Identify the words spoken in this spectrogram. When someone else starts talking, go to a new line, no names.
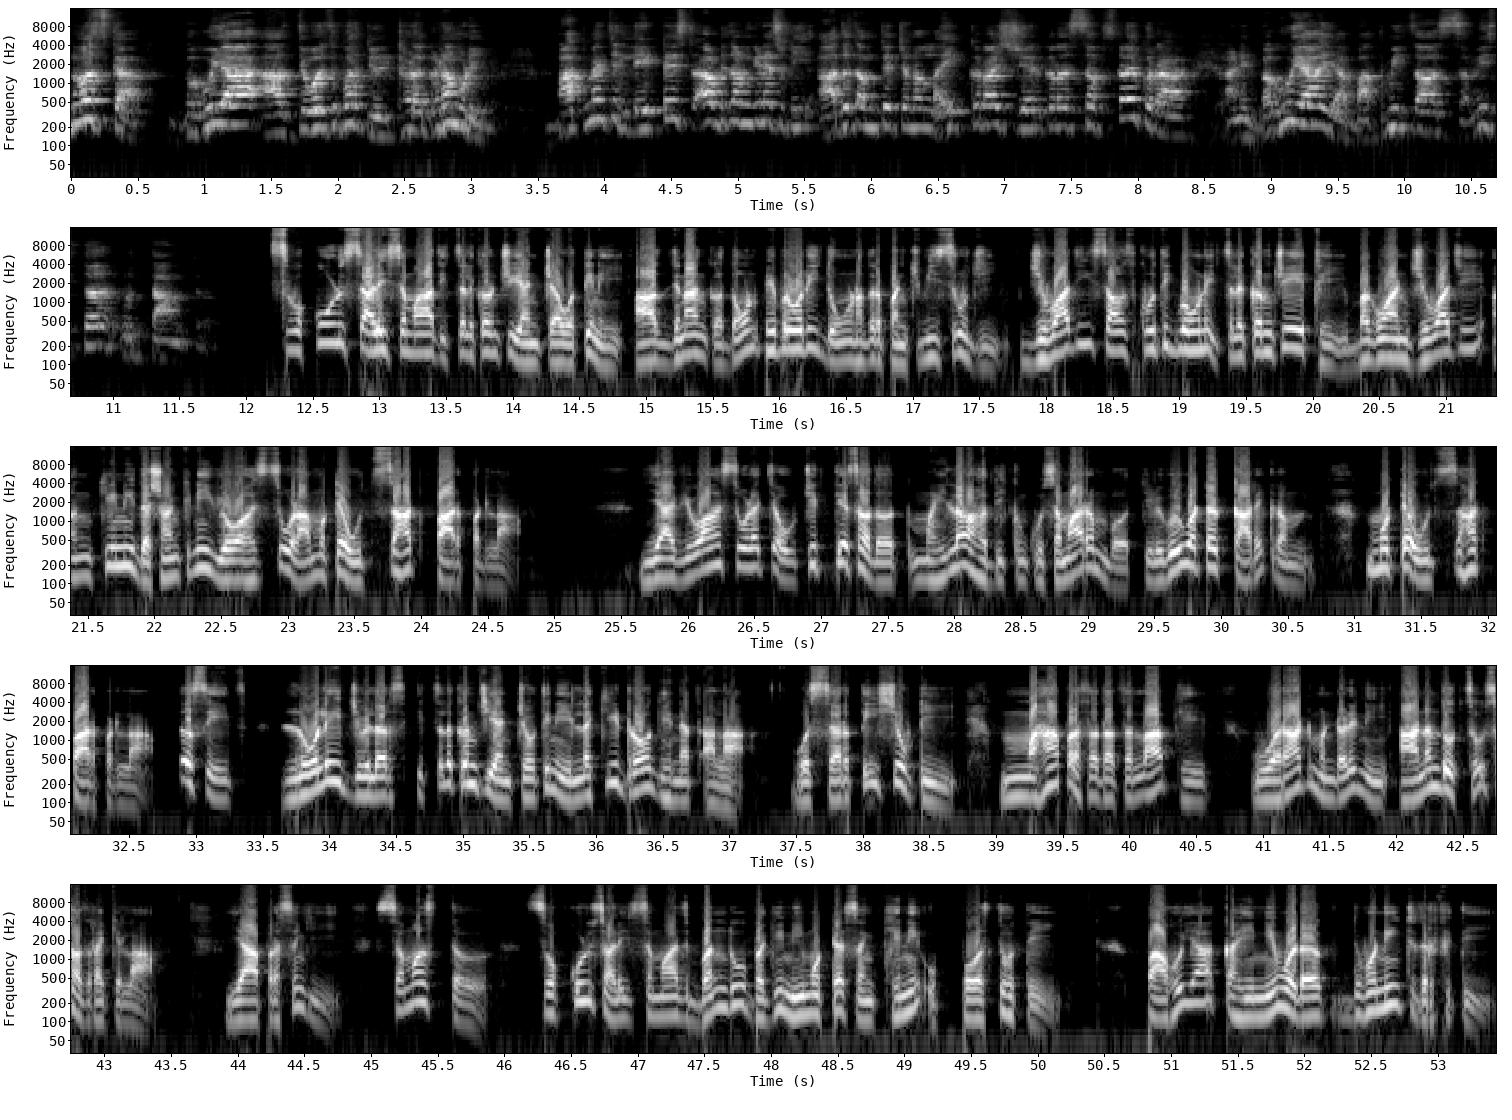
नमस्कार. बघूया आज दिवसभरातील ठळक घडामोडी. बातम्यांचे लेटेस्ट अपडेट जाणून घेण्यासाठी आजच आमच्या चॅनल लाईक करा शेअर करा सबस्क्राईब करा आणि बघूया या बातमीचा सविस्तर वृत्तांत.
स्वकुळ साळी समाज इचलकरंजी यांच्या वतीने आज दिनांक दोन फेब्रुवारी दोन हजार पंचवीस रोजी जिवाजी सांस्कृतिक भवन इचलकरंजी येथे भगवान जिवाजी अंकिनी दशांकिनी विवाह सोहळा मोठ्या उत्साहात पार पडला. या विवाह सोहळ्याचे औचित्य साधत महिला हळदी कुंकू समारंभ तिळगुळ वाटक कार्यक्रम मोठ्या उत्साहात पार पडला. तसेच लोले ज्वेलर्स इचलकरंजी यांच्या वतीने लकी ड्रॉ घेण्यात आला व सरती शेवटी महाप्रसादाचा लाभ घेत वराड मंडळींनी आनंदोत्सव साजरा केला. या प्रसंगी समस्त स्वकुळसाळी समाज बंधू भगिनी मोठ्या संख्येने उपस्थित होते. पाहूया काही निवडक ध्वनी चित्रफिती.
